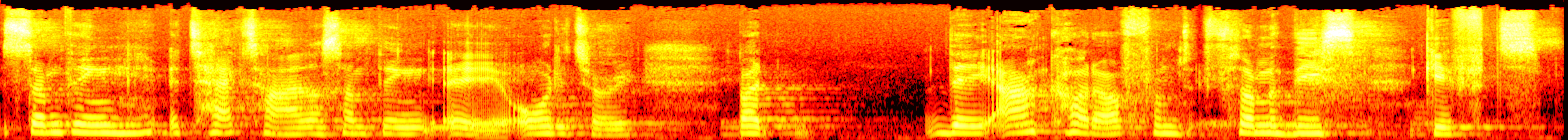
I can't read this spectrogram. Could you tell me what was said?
something tactile or something uh, auditory. But they are cut off from some of these gifts.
